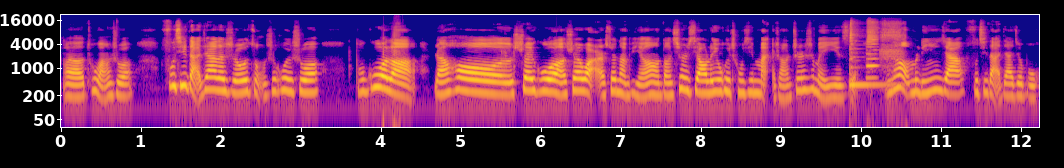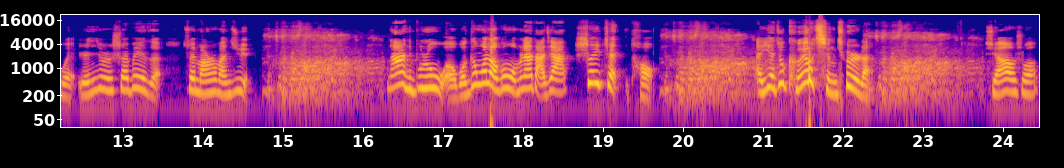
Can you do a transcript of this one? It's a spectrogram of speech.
呃，兔王说，夫妻打架的时候总是会说不过了，然后摔锅、摔碗、摔暖瓶，等气儿消了又会重新买上，真是没意思。你看我们邻居家夫妻打架就不会，人家就是摔被子、摔毛绒玩具。那你不如我，我跟我老公我们俩打架摔枕头，哎呀，就可有情趣了。雪奥说。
